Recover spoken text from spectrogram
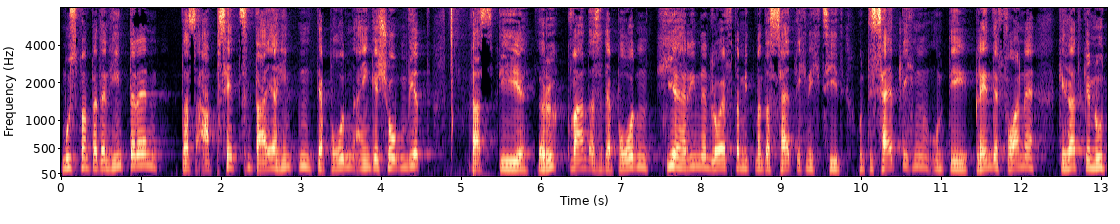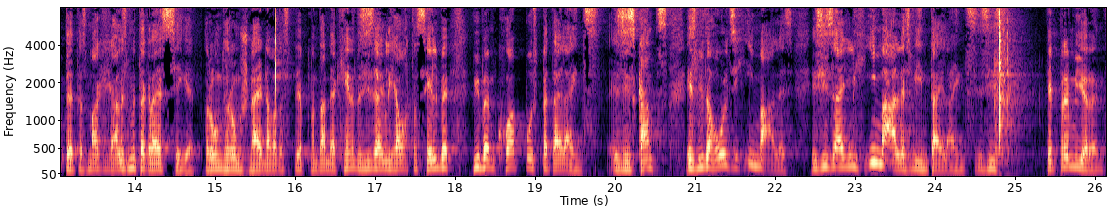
muss man bei den hinteren das absetzen, da ja hinten der Boden eingeschoben wird dass die Rückwand, also der Boden hier herinnen läuft, damit man das seitlich nicht sieht. Und die seitlichen und die Blende vorne gehört genuttet. Das mache ich alles mit der Kreissäge. Rundherum schneiden, aber das wird man dann erkennen. Das ist eigentlich auch dasselbe wie beim Korpus bei Teil 1. Es ist ganz, es wiederholt sich immer alles. Es ist eigentlich immer alles wie in Teil 1. Es ist deprimierend.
